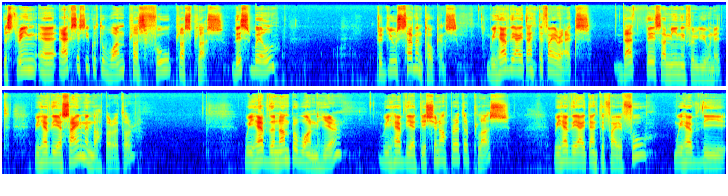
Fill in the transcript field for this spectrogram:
the string uh, x is equal to 1 plus foo plus plus. This will produce seven tokens. We have the identifier x, that is a meaningful unit. We have the assignment operator. We have the number 1 here. We have the addition operator plus. We have the identifier foo. We have the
